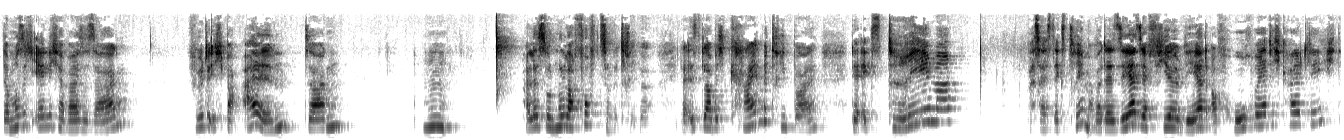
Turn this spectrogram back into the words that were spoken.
da muss ich ehrlicherweise sagen, würde ich bei allen sagen, hm, alles so 0 auf 15 Betriebe. Da ist, glaube ich, kein Betrieb bei, der extreme was heißt extrem, aber der sehr, sehr viel Wert auf Hochwertigkeit legt,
